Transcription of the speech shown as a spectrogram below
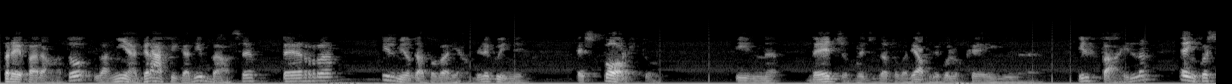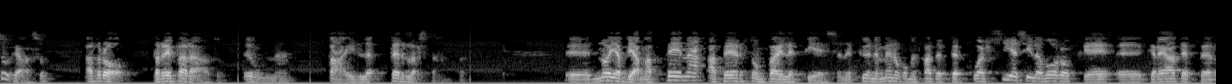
preparato la mia grafica di base per il mio dato variabile quindi esporto in badge, badge dato variabile quello che è il, il file e in questo caso avrò preparato un file per la stampa eh, noi abbiamo appena aperto un file FPS, né più né meno come fate per qualsiasi lavoro che eh, create per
